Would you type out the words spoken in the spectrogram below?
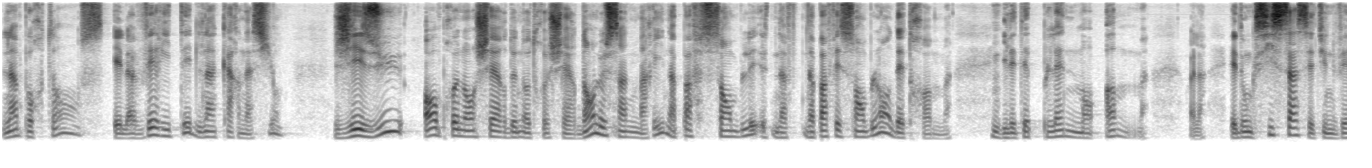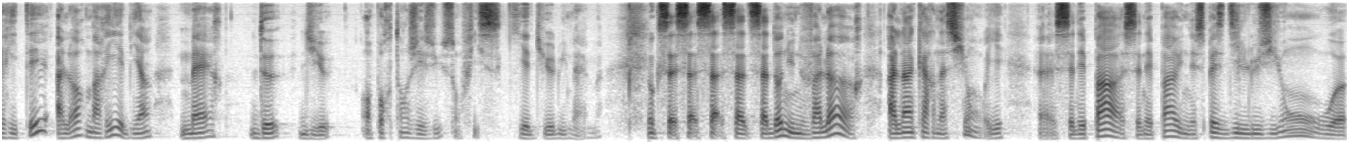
l'importance et la vérité de l'incarnation. Jésus, en prenant chair de notre chair dans le sein de Marie, n'a pas, pas, fait semblant d'être homme. Hmm. Il était pleinement homme. Voilà. Et donc, si ça, c'est une vérité, alors Marie est bien mère de Dieu, en portant Jésus, son Fils, qui est Dieu lui-même. Donc, ça, donne une valeur à l'incarnation. voyez, euh, ce n'est pas, pas une espèce d'illusion où euh,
